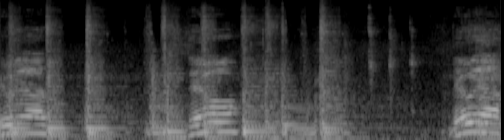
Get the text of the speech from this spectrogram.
네오야. 네오. 네오야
